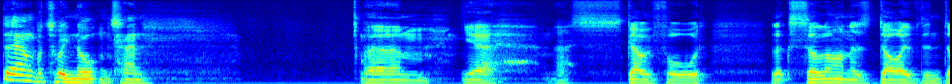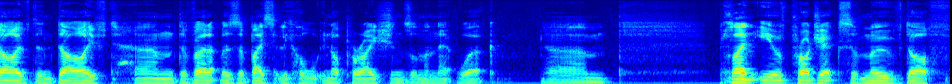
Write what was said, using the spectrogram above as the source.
down between 0 and 10. Um, yeah, that's going forward. Look, Solana's dived and dived and dived. Um, developers are basically halting operations on the network. Um, plenty of projects have moved off.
